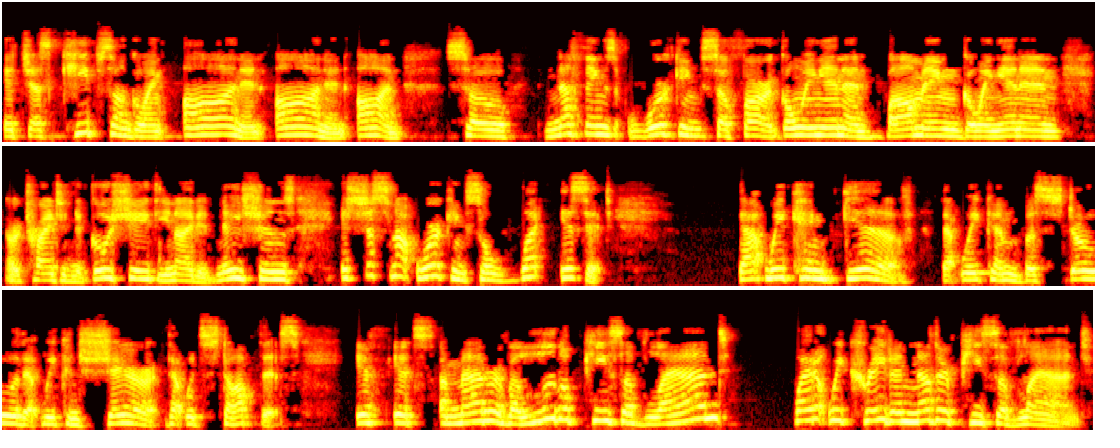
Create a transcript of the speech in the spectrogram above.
It just keeps on going on and on and on. So nothing's working so far. Going in and bombing, going in and or trying to negotiate the United Nations, it's just not working. So what is it that we can give, that we can bestow, that we can share that would stop this? If it's a matter of a little piece of land, why don't we create another piece of land?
